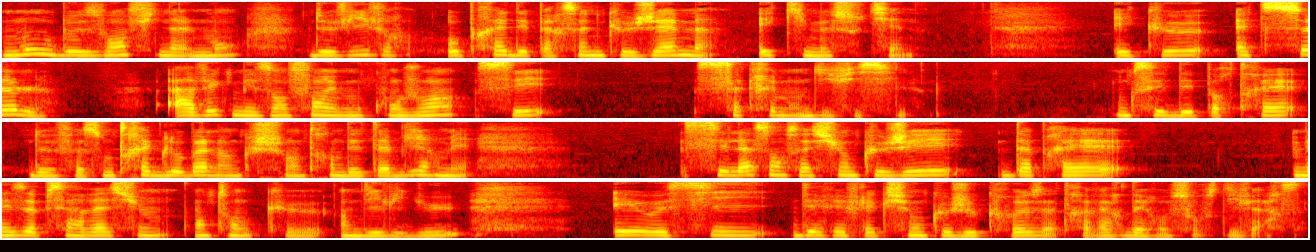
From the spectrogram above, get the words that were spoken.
mon besoin finalement de vivre auprès des personnes que j'aime et qui me soutiennent. Et que être seule avec mes enfants et mon conjoint, c'est sacrément difficile. Donc c'est des portraits de façon très globale hein, que je suis en train d'établir, mais c'est la sensation que j'ai d'après mes observations en tant qu'individu et aussi des réflexions que je creuse à travers des ressources diverses.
